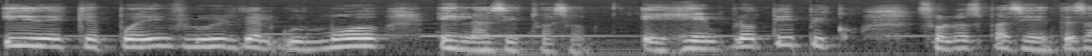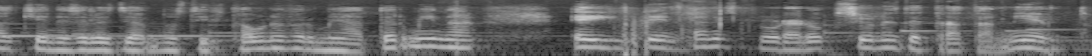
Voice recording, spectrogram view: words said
y de que puede influir de algún modo en la situación. Ejemplo típico son los pacientes a quienes se les diagnostica una enfermedad terminal e intentan explorar opciones de tratamiento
